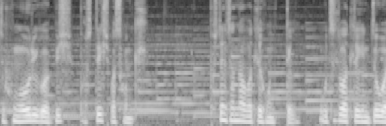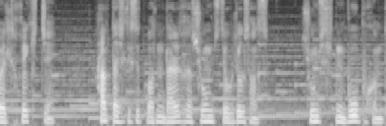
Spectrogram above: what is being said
зөвхөн өөрийгөө биш бусдыг ч бас хүндэл. Бусдын санаа бодлыг хүнддэг, үзэл бодлыг нь зөв ойлгохыг хичээ. Хамт ажиллагчид болон дараагийнхаа шүүмж зөвлөгөөг сонс. Шүүмжлэгт нь бүү бүхэмд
